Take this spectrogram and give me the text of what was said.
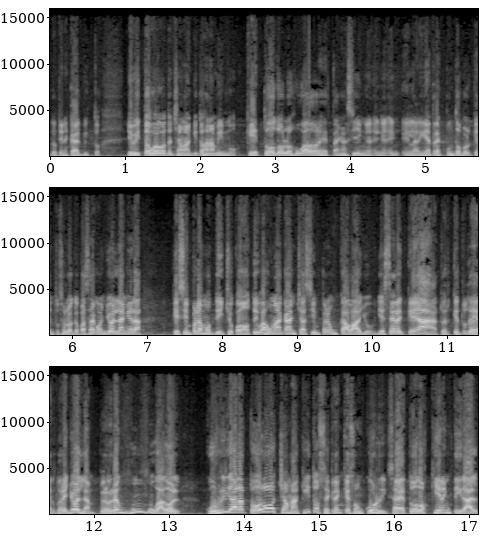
lo tienes que haber visto. Yo he visto juegos de chamaquitos ahora mismo que todos los jugadores están así en, en- en- en la línea de tres puntos, porque entonces lo que pasa con Jordan era que siempre le hemos dicho, cuando tú ibas a una cancha, siempre era un caballo. Y ese era el que, ah, tú, eres- que tú, eres, tú eres Jordan, pero eres un jugador. Curry ahora todos los chamaquitos se creen que son Curry. O sea, todos quieren tirar.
